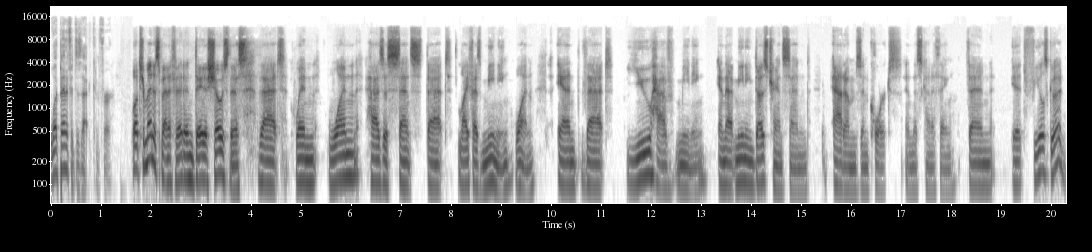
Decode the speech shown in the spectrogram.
what benefit does that confer? Well, tremendous benefit, and data shows this that when one has a sense that life has meaning, one, and that you have meaning, and that meaning does transcend atoms and quarks and this kind of thing, then it feels good.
